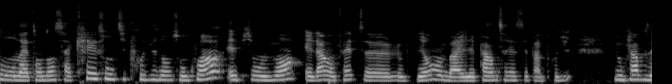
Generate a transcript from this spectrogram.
on a tendance à créer son petit produit dans son coin et puis on le vend. Et là, en fait, euh, le client, bah, il n'est pas intéressé par le produit. Donc là, vous,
